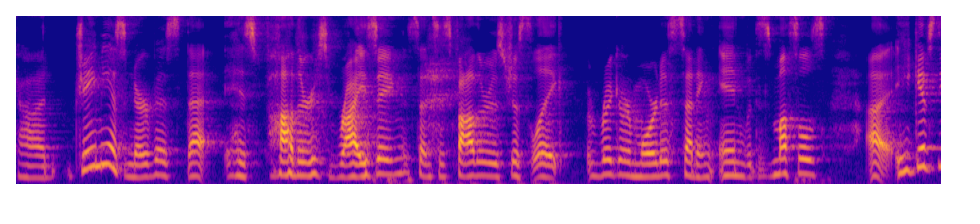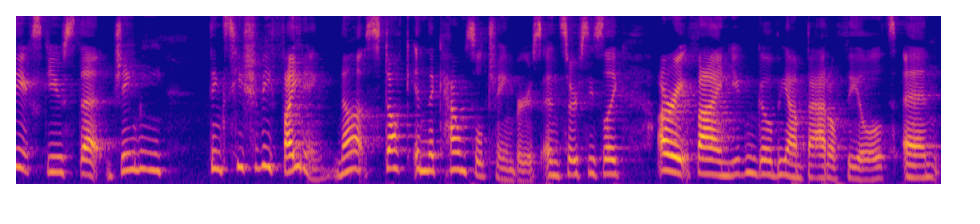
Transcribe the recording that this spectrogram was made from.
God, Jaime is nervous that his father's rising since his father is just like rigor mortis setting in with his muscles. Uh, he gives the excuse that Jaime thinks he should be fighting, not stuck in the council chambers. And Cersei's like, all right, fine, you can go be on battlefields. And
